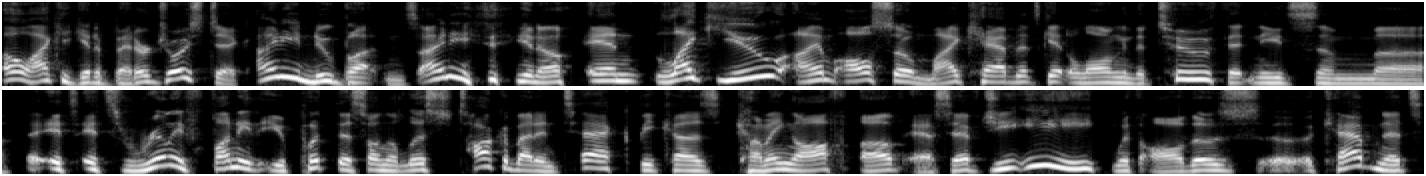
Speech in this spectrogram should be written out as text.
oh, I could get a better joystick. I need new buttons. I need, you know. And like you, I'm also my cabinet's getting long in the tooth. It needs some. Uh, it's it's really funny that you put this on the list to talk about in tech because coming off of SFGE with all those uh, cabinets,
